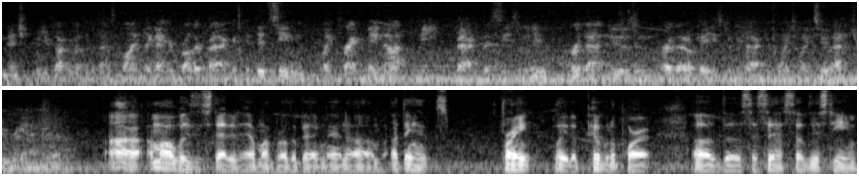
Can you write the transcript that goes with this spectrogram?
You mentioned when you're talking about the defensive line, they got your brother back. It, it did seem like Frank may not be back this season. When you heard that news and heard that, okay, he's going to be back for 2022, how did you react to it? Uh, I'm always ecstatic to have my brother back, man. Um, I think Frank played a pivotal part of the success of this team,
